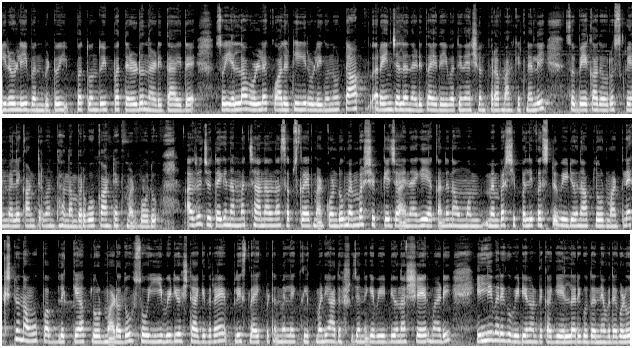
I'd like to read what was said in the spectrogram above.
ಈರುಳ್ಳಿ ಬಂದುಬಿಟ್ಟು ಇಪ್ಪತ್ತೊಂದು, ಇಪ್ಪತ್ತೆರಡು ನಡೀತಾ ಇದೆ. ಸೊ ಎಲ್ಲ ಒಳ್ಳೆ ಕ್ವಾಲಿಟಿ ಈರುಳ್ಳಿಗೂ ಟಾಪ್ ರೇಂಜಲ್ಲೇ ನಡೀತಾ ಇದೆ ಇವತ್ತಿನ ಯಶವಂತಪುರ ಮಾರ್ಕೆಟ್ನಲ್ಲಿ. ಸೊ ಬೇಕಾದವರು ಸ್ಕ್ರೀನ್ ಮೇಲೆ ಕಾಣ್ತಿರುವಂತಹ ನಂಬರ್ಗೂ ಕಾಂಟ್ಯಾಕ್ಟ್ ಮಾಡ್ಬೋದು. ಅದ್ರ ಜೊತೆಗೆ ನಮ್ಮ ಚಾನಲ್ನ ಸಬ್ಸ್ಕ್ರೈಬ್ ಮಾಡಿಕೊಂಡು ಮೆಂಬರ್ಶಿಪ್ಗೆ ಜಾಯ್ನ್ ಆಗಿ, ಯಾಕಂದರೆ ನಾವು ಮೆಂಬರ್ಶಿಪ್ಪಲ್ಲಿ ಫಸ್ಟ್ ವೀಡಿಯೋನ ಅಪ್ಲೋಡ್ ಮಾಡ್ತೀವಿ. ನೆಕ್ಸ್ಟ್ ನಾವು ಪಬ್ಲಿಕ್ಗೆ ಅಪ್ಲೋಡ್ ಮಾಡೋದು. ಸೊ ಈ ವಿಡಿಯೋ ಇಷ್ಟ ಆಗಿದ್ರೆ ಪ್ಲೀಸ್ ಲೈಕ್ ಬಟನ್ ಮೇಲೆ ಕ್ಲಿಕ್ ಮಾಡಿ, ಆದಷ್ಟು ಜನಕ್ಕೆ ವಿಡಿಯೋನ ಶೇರ್ ಮಾಡಿ. ಇಲ್ಲಿವರೆಗೂ ವಿಡಿಯೋ ನೋಡೋದಕ್ಕಾಗಿ ಎಲ್ಲರಿಗೂ ಧನ್ಯವಾದಗಳು.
